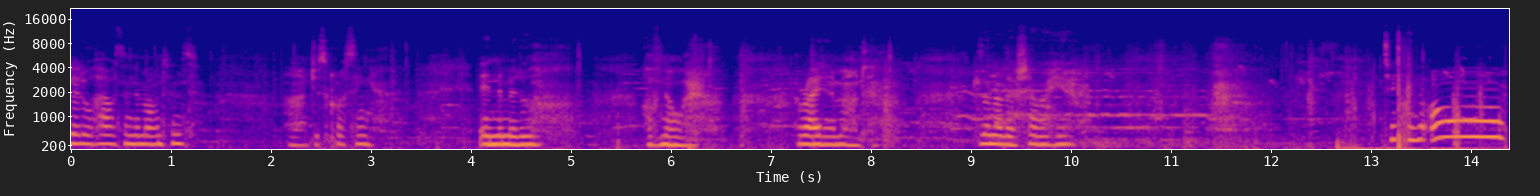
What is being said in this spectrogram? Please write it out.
little house in the mountains. Uh, just crossing in the middle of nowhere, right in a mountain. There's another shower here. Chicken, oh!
